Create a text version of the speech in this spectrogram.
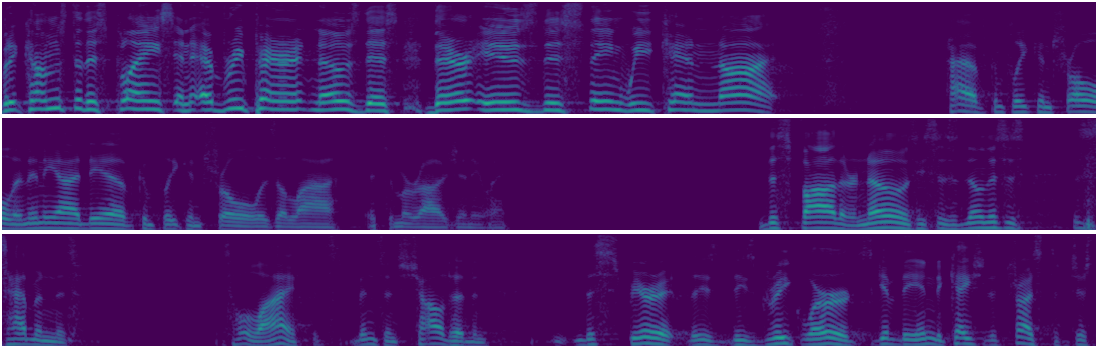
But it comes to this place, and every parent knows this there is this thing we cannot have complete control, and any idea of complete control is a lie. It's a mirage anyway. This father knows, he says, No, this is this has happened this, this whole life. It's been since childhood, and this spirit, these, these Greek words give the indication of trust to just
